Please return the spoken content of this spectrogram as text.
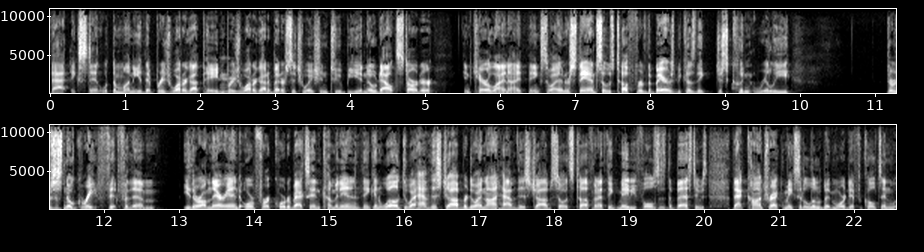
that extent with the money that Bridgewater got paid, and mm-hmm. Bridgewater got a better situation to be a no doubt starter in Carolina. I think so. I understand. So it was tough for the Bears because they just couldn't really there was just no great fit for them either on their end or for a quarterback's end coming in and thinking, well, do I have this job or do I not have this job? So it's tough. And I think maybe Foles is the best. It was that contract makes it a little bit more difficult. And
